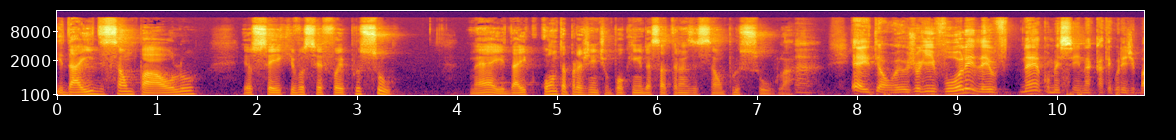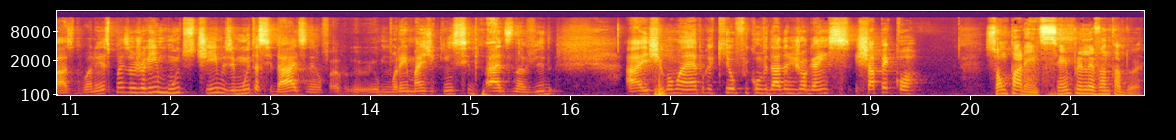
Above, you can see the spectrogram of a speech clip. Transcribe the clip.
E daí de São Paulo, eu sei que você foi para o Sul. Né? E daí conta pra gente um pouquinho dessa transição para o Sul lá. É. é, então, eu joguei vôlei, daí eu né, comecei na categoria de base do Banespa, mas eu joguei em muitos times, em muitas cidades, né? Eu, eu, morei em mais de 15 cidades na vida. Aí chegou uma época que eu fui convidado a jogar em Chapecó. Só um parente, sempre levantador.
